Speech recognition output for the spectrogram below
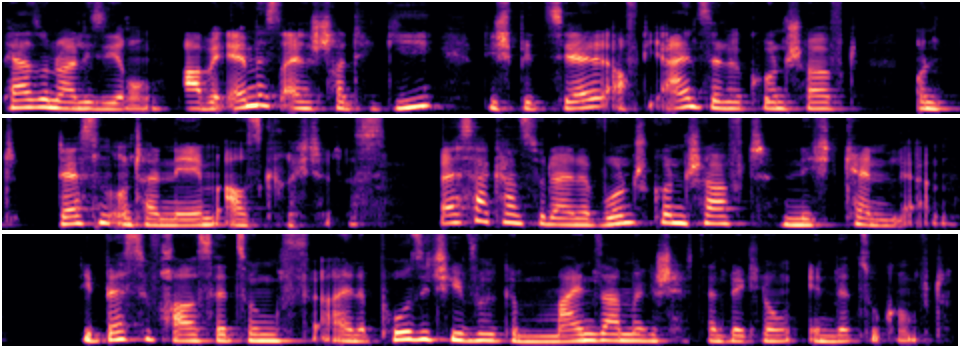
Personalisierung. ABM ist eine Strategie, die speziell auf die einzelne Kundschaft und dessen Unternehmen ausgerichtet ist. Besser kannst du deine Wunschkundschaft nicht kennenlernen. Die beste Voraussetzung für eine positive gemeinsame Geschäftsentwicklung in der Zukunft.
